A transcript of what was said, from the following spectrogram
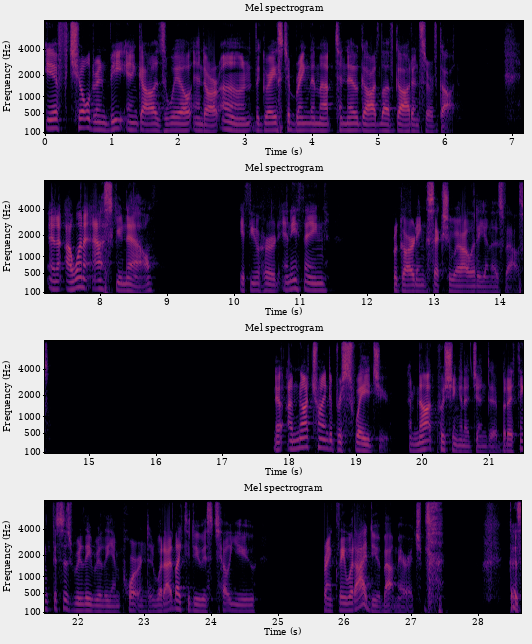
if children be in God's will and our own, the grace to bring them up to know God, love God, and serve God. And I want to ask you now if you heard anything regarding sexuality in those vows. Now, I'm not trying to persuade you. I'm not pushing an agenda, but I think this is really, really important. And what I'd like to do is tell you, frankly, what I do about marriage. Because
